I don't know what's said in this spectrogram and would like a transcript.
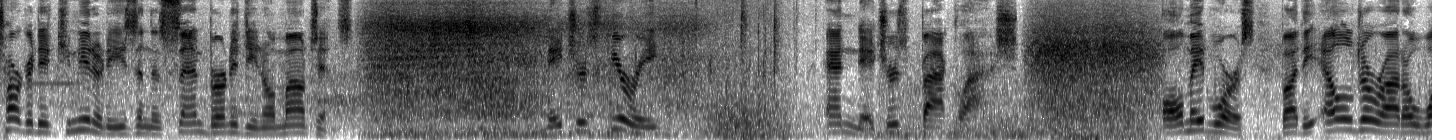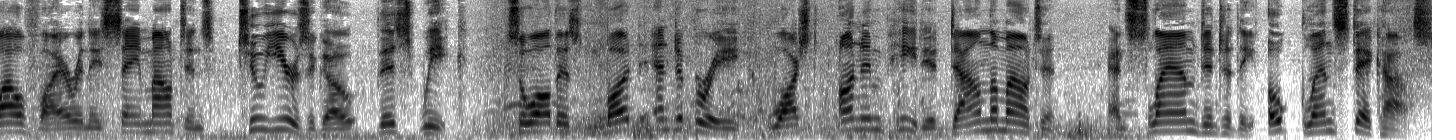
targeted communities in the San Bernardino Mountains nature's fury and nature's backlash. All made worse by the El Dorado wildfire in these same mountains two years ago this week. So all this mud and debris washed unimpeded down the mountain and slammed into the Oak Glen Steakhouse,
